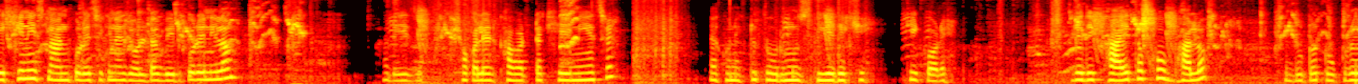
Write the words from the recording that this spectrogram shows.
দেখিনি স্নান করেছে কিনা, জলটা বের করে নিলাম। আর এই যে সকালের খাবারটা খেয়ে নিয়েছে। এখন একটু তরমুজ দিয়ে দেখি কি করে। যদি খায় তো খুব ভালো। দুটো টুকরো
